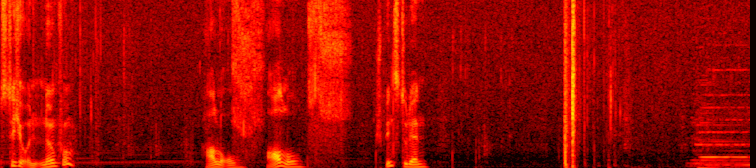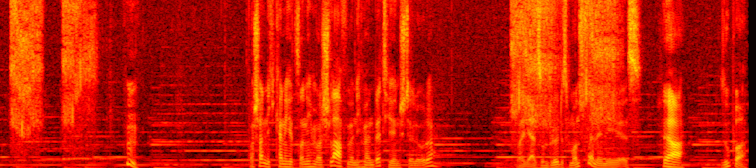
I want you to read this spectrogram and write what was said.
Bist du hier unten irgendwo? Hallo? Hallo? Spinnst du denn? Hm. Wahrscheinlich kann ich jetzt noch nicht mal schlafen, wenn ich mein Bett hier hinstelle, oder? Weil ja so ein blödes Monster in der Nähe ist. Ja, super.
